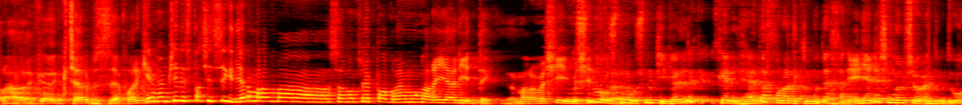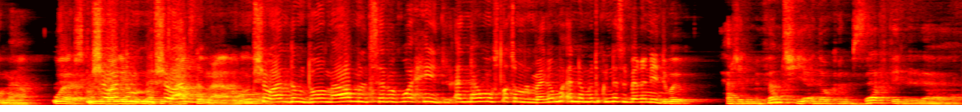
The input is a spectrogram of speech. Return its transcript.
راه ك- كتار بزاف. ولكن فهمتي les statistiques ديالهم راه mais ça reflète pas vraiment la réalité زعما راه ماشي ماشي شنو شنو شنو كيبان لك؟ كان الهدف ورا ديك المداخلة. يعني علاش هما مشاو عندهم دوا معاهم؟ واش؟ كانوا مشاو عندهم الناس مشاو عندهم مشاو عندهم دواو معاهم لسبب وحيد لأنهم وصلتهم المعلومة أنهم هذوك الناس باغيين يدويو. الحاجة اللي ما فهمتش هي أنه كان بزاف ديال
